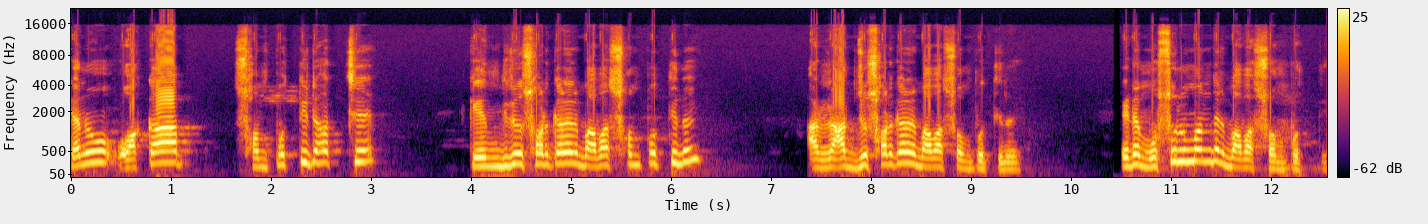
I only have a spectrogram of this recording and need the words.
কেন ওয়াকা সম্পত্তিটা হচ্ছে কেন্দ্রীয় সরকারের বাবার সম্পত্তি নয়, আর রাজ্য সরকারের বাবার সম্পত্তি নয়। এটা মুসলমানদের বাবার সম্পত্তি।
